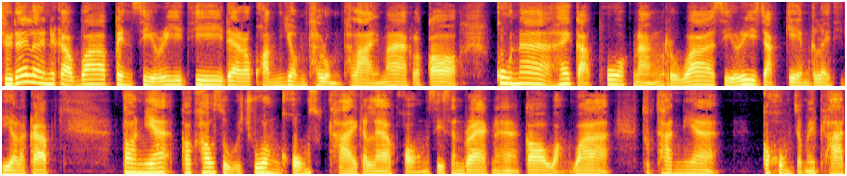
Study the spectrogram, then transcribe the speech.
ถือได้เลยนะครับว่าเป็นซีรีส์ที่ได้รับความนิยมถล่มทลายมาก แล้วก็กู้หน้าให้กับพวกหนังหรือว่าซีรีส์จากเกมกันเลยทีเดียวแล้วครับตอนนี้ก็เข้าสู่ช่วงโค้งสุดท้ายกันแล้วของซีซั่นแรกนะฮะ ก็หวังว่าทุกท่านเนี่ย ก็คงจะไม่พลาด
